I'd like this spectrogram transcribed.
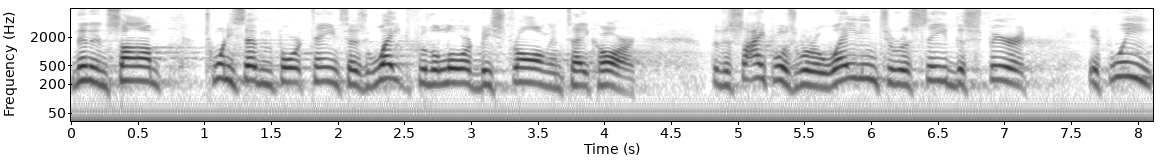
Then in Psalm 27 14 says, Wait for the Lord, be strong and take heart. The disciples were waiting to receive the Spirit. If we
